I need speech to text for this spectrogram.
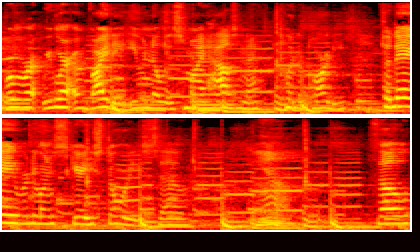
we weren't, we weren't invited, even though it's my house and I put a party. Today we're doing scary stories, so yeah. So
